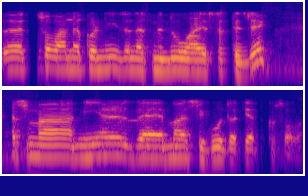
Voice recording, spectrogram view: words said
Kosova në kornizën e të menduarit strategjik, aq më mirë dhe më e sigurt do të jetë Kosova.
